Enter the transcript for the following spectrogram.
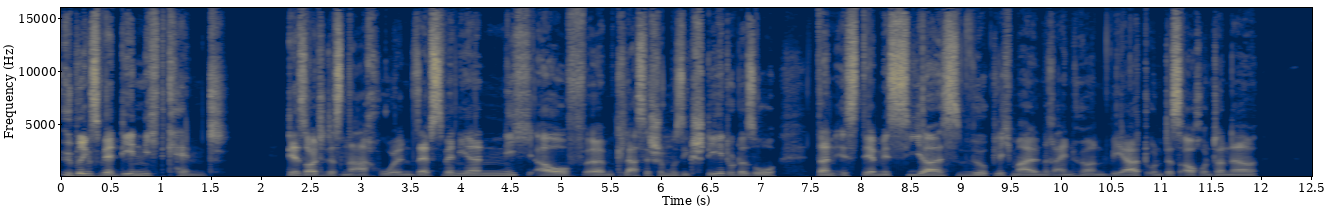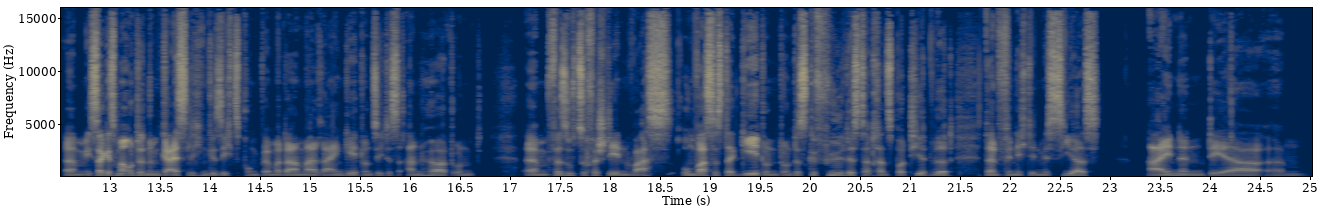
Übrigens, wer den nicht kennt, der sollte das nachholen. Selbst wenn ihr nicht auf ähm, klassische Musik steht oder so, dann ist der Messias wirklich mal ein Reinhören wert und das auch unter einer, ähm, ich sage jetzt mal unter einem geistlichen Gesichtspunkt. Wenn man da mal reingeht und sich das anhört und ähm, versucht zu verstehen, was, um was es da geht und, und das Gefühl, das da transportiert wird, dann finde ich den Messias einen der ähm,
